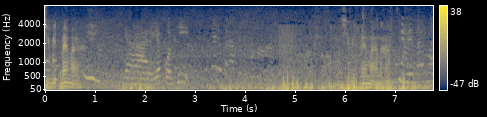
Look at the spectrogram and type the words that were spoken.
ชี วิตแม่หมา อย่าเดี๋ยวอย่ากวนพี่ ชีวิตแม่หมานะครับชีวิตแม่หมา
